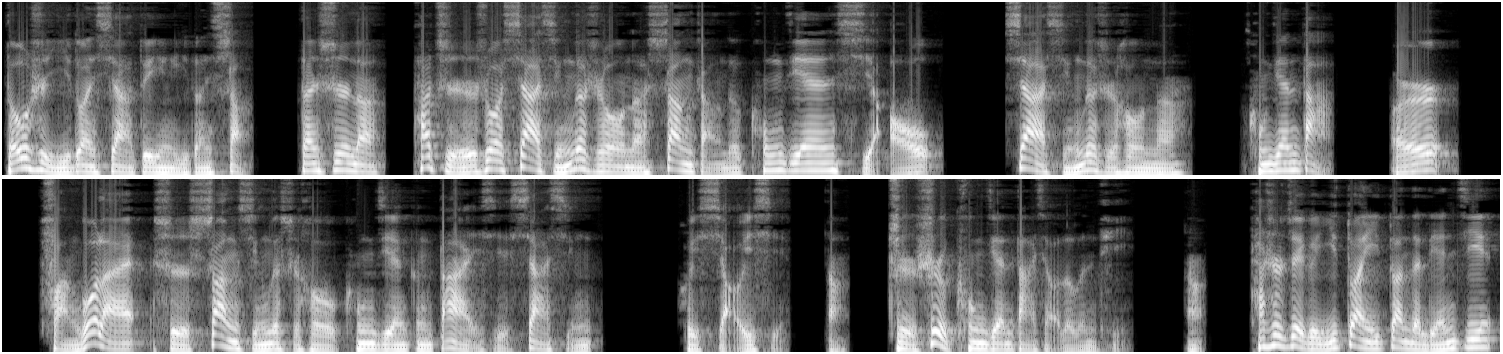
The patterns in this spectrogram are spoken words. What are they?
都是一段下对应一段上，但是呢，它只是说下行的时候呢，上涨的空间小。下行的时候呢，空间大，而反过来是上行的时候空间更大一些，下行会小一些啊，只是空间大小的问题啊。它是这个一段一段的连接，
